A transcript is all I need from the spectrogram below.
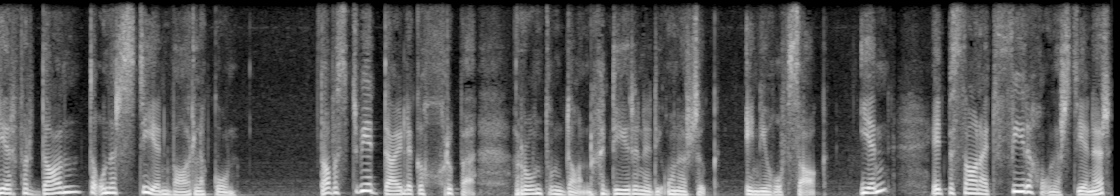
deur vir Dan te ondersteun waar hulle kon. Daar was twee duidelike groepe rondom Dan gedurende die ondersoek en die hofsaak. Een het bestaan uit vurige ondersteuners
